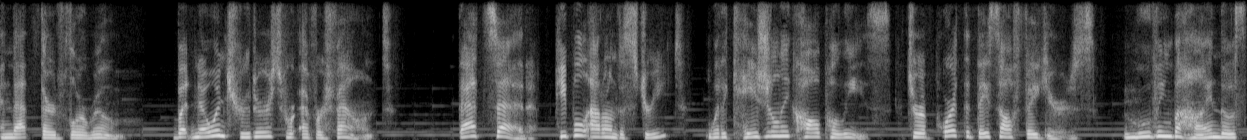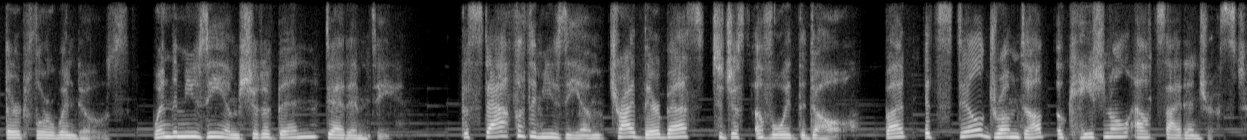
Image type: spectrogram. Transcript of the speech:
in that third floor room. But no intruders were ever found. That said, people out on the street would occasionally call police to report that they saw figures moving behind those third floor windows when the museum should have been dead empty. The staff of the museum tried their best to just avoid the doll, but it still drummed up occasional outside interest.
